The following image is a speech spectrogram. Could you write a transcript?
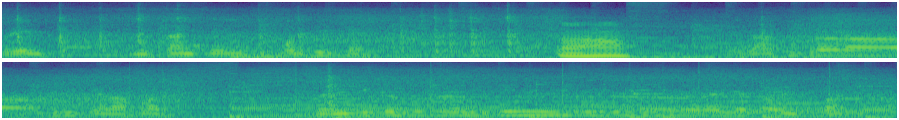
Vrei instanțe sportive. Aha. De deasupra la vriche, la afară. Să ridică supra împing de radiator în spate.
